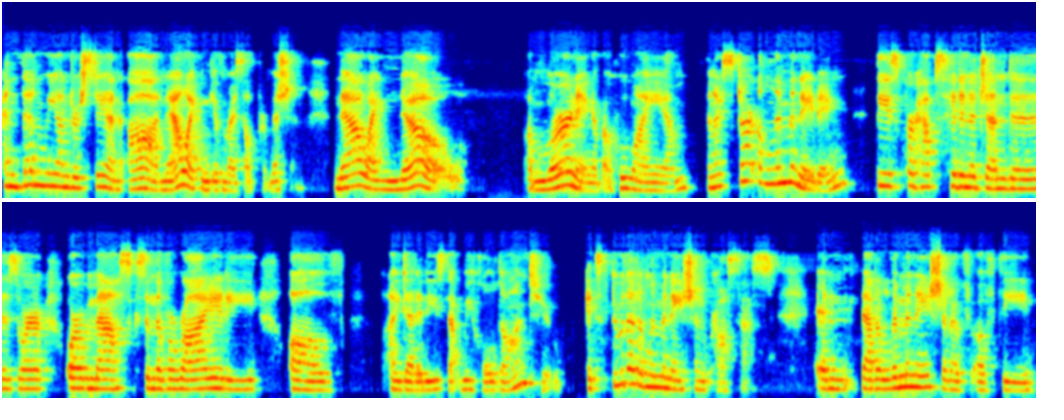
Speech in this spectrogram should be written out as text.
and then we understand ah now i can give myself permission. Now i know i'm learning about who i am and i start eliminating these perhaps hidden agendas or or masks and the variety of identities that we hold on to. It's through that elimination process and that elimination of, of the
